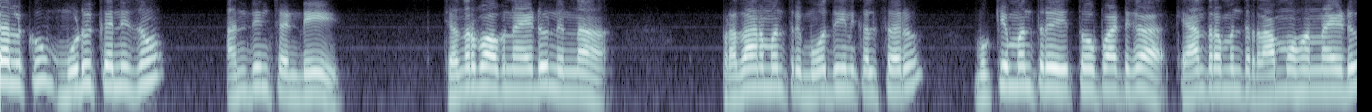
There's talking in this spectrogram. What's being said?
మెట్టలకు ముడి ఖనిజం అందించండి. చంద్రబాబు నాయుడు నిన్న ప్రధానమంత్రి మోదీని కలిశారు. ముఖ్యమంత్రితో పాటుగా కేంద్ర మంత్రి రామ్మోహన్ నాయుడు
